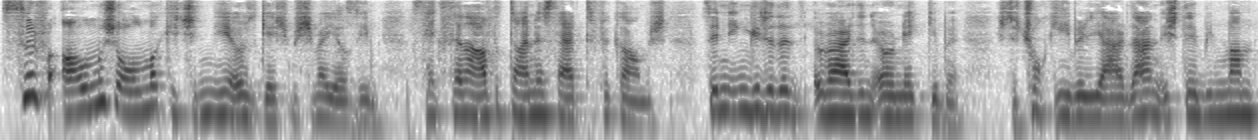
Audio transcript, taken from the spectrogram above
Sırf almış olmak için niye özgeçmişime yazayım? 86 tane sertifika almış. Senin İngilizce'de verdiğin örnek gibi. İşte çok iyi bir yerden işte bilmem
